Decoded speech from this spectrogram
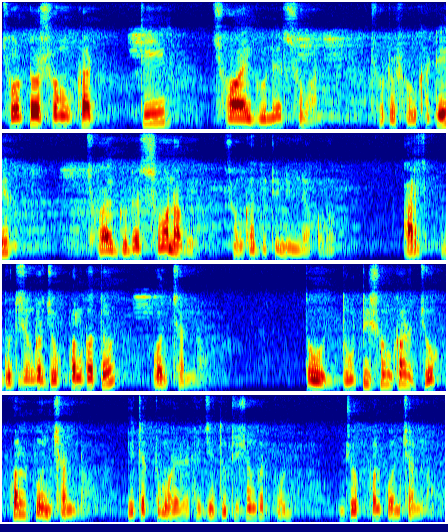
ছোট সংখ্যাটির ছয় গুণের সমান। ছোট সংখ্যাটির ছয় গুণের সমান হবে। সংখ্যা দুটি নির্ণয় করো। আর দুটি সংখ্যার যোগফল কত? পঞ্চান্ন। তো দুটি সংখ্যার যোগফল পঞ্চান্ন। এটা একটু মনে রাখি যে দুটি সংখ্যার যোগফল পঞ্চান্ন।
